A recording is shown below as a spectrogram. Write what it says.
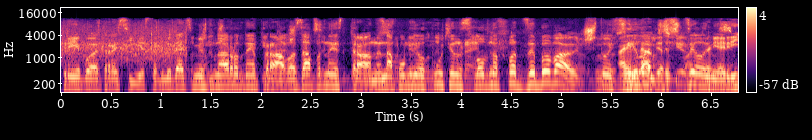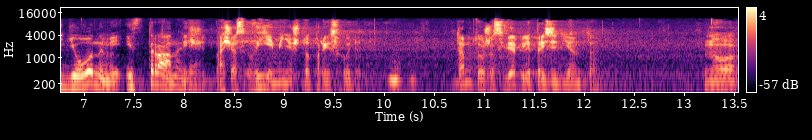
требуя от России соблюдать международное право. Западные страны, напомнил Путин, словно подзабывают, что сделали с целыми регионами и странами. А сейчас в Йемене что происходит? Там тоже свергли президента, но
